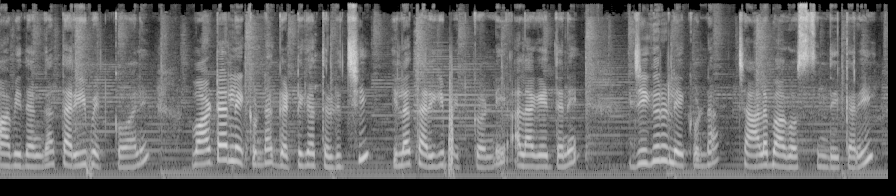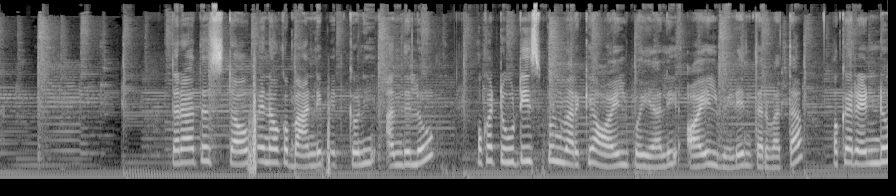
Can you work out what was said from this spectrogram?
ఆ విధంగా తరిగి పెట్టుకోవాలి. వాటర్ లేకుండా గట్టిగా తుడిచి ఇలా తరిగి పెట్టుకోండి. అలాగైతేనే జిగురు లేకుండా చాలా బాగా వస్తుంది కర్రీ. తర్వాత స్టవ్ పైన ఒక బాండి పెట్టుకొని అందులో ఒక టూ టీ స్పూన్ వరకే ఆయిల్ పోయాలి. ఆయిల్ వేడిన తర్వాత ఒక రెండు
